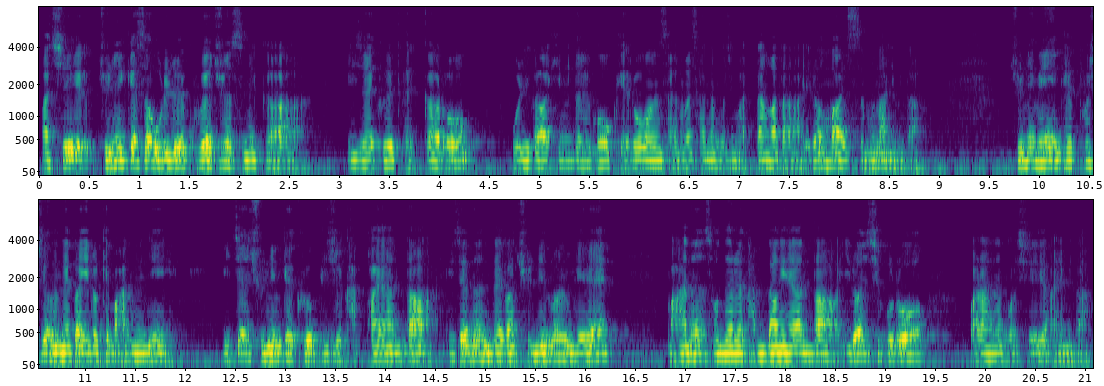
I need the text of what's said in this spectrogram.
마치 주님께서 우리를 구해주셨으니까 이제 그 대가로 우리가 힘들고 괴로운 삶을 사는 것이 마땅하다 이런 말씀은 아닙니다. 주님이 베푸신 은혜가 이렇게 많으니 이제 주님께 그 빚을 갚아야 한다. 이제는 내가 주님을 위해 많은 손해를 감당해야 한다. 이런 식으로 말하는 것이 아닙니다.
